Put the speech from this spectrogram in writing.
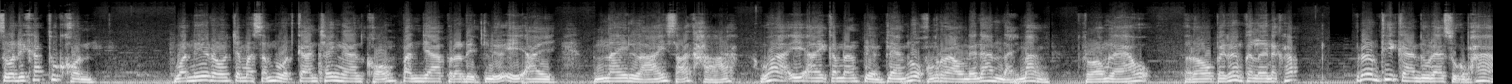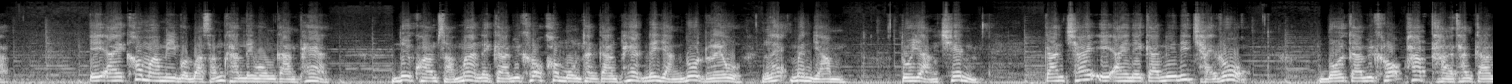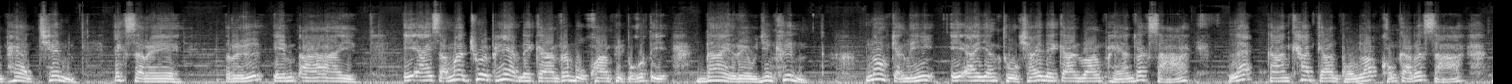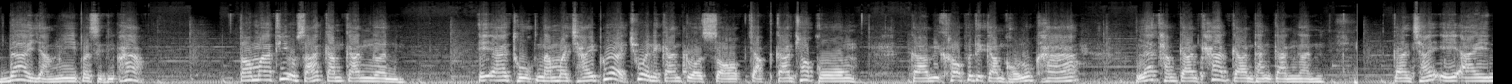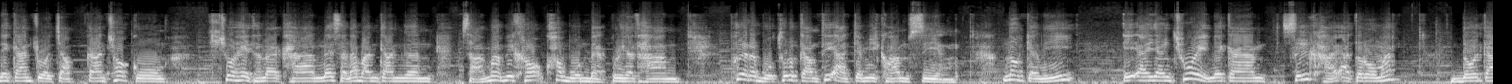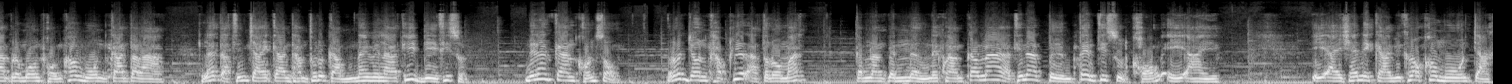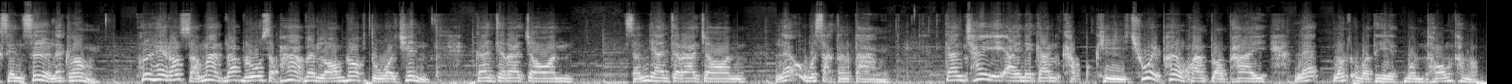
สวัสดีครับทุกคน วันนี้เราจะมาสำรวจการใช้งานของปัญญาประดิษฐ์หรือ AI ในหลายสาขาว่า AI กำลังเปลี่ยนแปลงโลกของเราในด้านไหนมั่ง พร้อมแล้ว เราไปเริ่มกันเลยนะครับ เริ่มที่การดูแลสุขภาพ AI เข้ามามีบทบาทสำคัญในวงการแพทย์ ด้วยความสามารถในการวิเคราะห์ข้อมูลทางการแพทย์ได้อย่างรวดเร็วและแม่นยำตัวอย่างเช่น การใช้ AI ในการวินิจฉัยโรค โดยการวิเคราะห์ภาพถ่ายทางการแพทย์ เช่นเอ็กซเรย์หรือ MRI AI สามารถช่วยแพทย์ในการระบุความผิดปกติได้เร็วยิ่งขึ้น นอกจากนี้ AI ยังถูกใช้ในการวางแผนรักษา และการคาดการผลลัพธ์ของการรักษาได้อย่างมีประสิทธิภาพ ต่อมาที่อุตสาหกรรมการเงิน AI ถูกนำมาใช้เพื่อช่วยในการตรวจสอบจับการช่อโกง การวิเคราะห์พฤติกรรมของลูกค้า และทำการคาดการณ์ทางการเงิน การใช้ AI ในการตรวจจับการช่อโกง ช่วยให้ธนาคารและสถาบันการเงิน สามารถวิเคราะห์ข้อมูลแบบเรียลไทม์เพื่อระบุธุรกรรมที่อาจจะมีความเสี่ยง นอกจากนี้ AI ยังช่วยในการซื้อขายอัตโนมัติ โดยการประมวลผลข้อมูลการตลาด และตัดสินใจการทำธุรกรรมในเวลาที่ดีที่สุด ในด้านการขนส่ง รถยนต์ขับเคลื่อนอัตโนมัติ กำลังเป็นหนึ่งในความก้าวหน้าที่น่าตื่นเต้นที่สุดของ AI AI ใช้ในการวิเคราะห์ข้อมูลจากเซ็นเซอร์และกล้อง เพื่อให้รถสามารถรับรู้สภาพแวดล้อมรอบตัว เช่น การจราจร สัญญาณจราจร และอุปสรรคต่างๆ การใช้ AI ในการขับขี่ช่วยเพิ่มความปลอดภัย และลดอุบัติเหตุบนท้องถนน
